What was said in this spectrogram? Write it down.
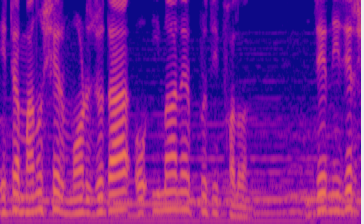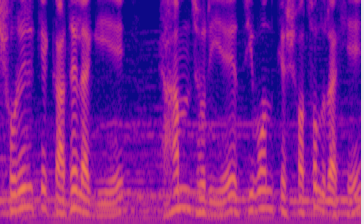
এটা মানুষের মর্যাদা ও ইমানের প্রতিফলন। যে নিজের শরীরকে কাজে লাগিয়ে, ঘাম ঝরিয়ে জীবনকে সচল রাখে,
